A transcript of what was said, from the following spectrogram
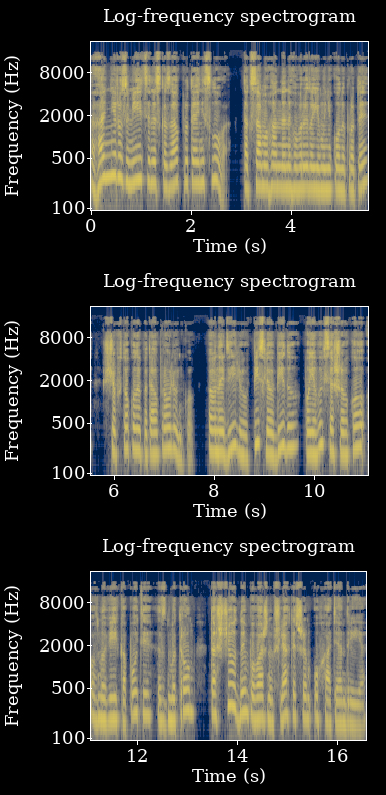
Ганні, розуміється, не сказав про те ані слова. Так само Ганна не говорила йому ніколи про те, щоб хто коли питав про Олюньку. В неділю, після обіду, появився Шевко в новій капоті з Дмитром та ще одним поважним шляхтичем у хаті Андрія.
